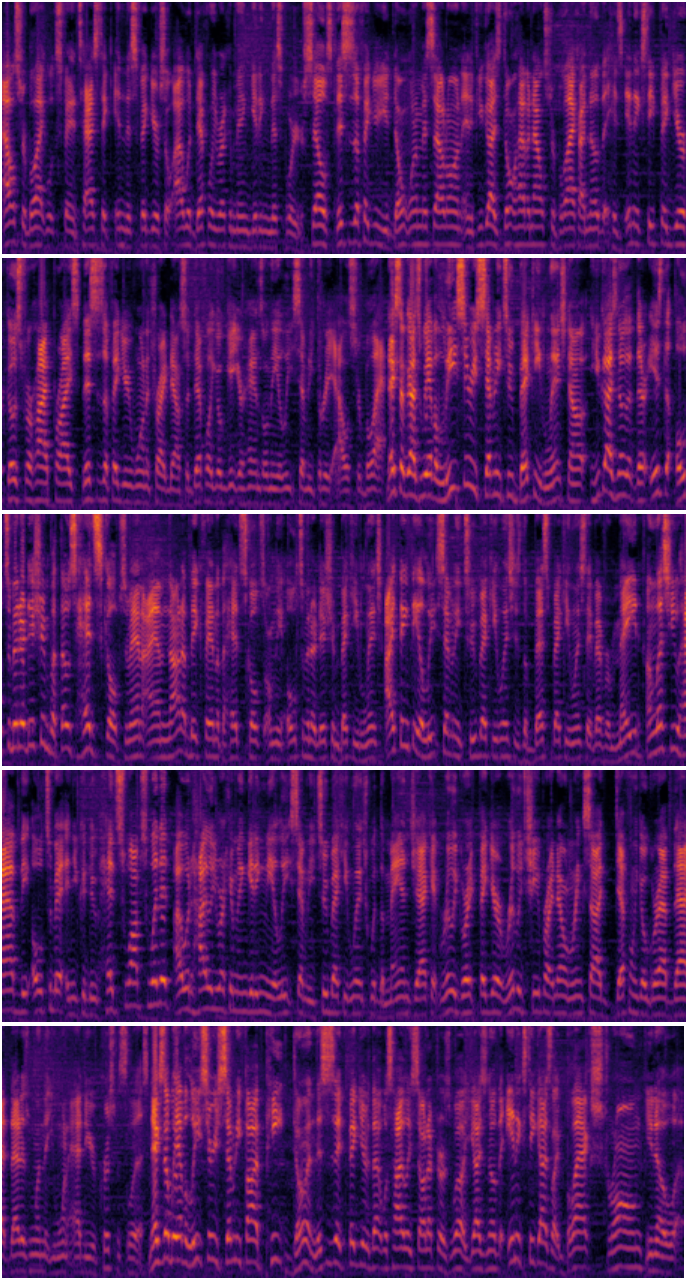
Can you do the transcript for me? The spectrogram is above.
Aleister Black looks fantastic in this figure, so I would definitely recommend getting this for yourselves. This is a figure you don't want to miss out on, and if you guys don't have an Aleister Black, I know that his NXT figure goes for high price. This is a figure you want to track down, so definitely go get your hands on the Elite 73 Aleister Black. Next up, guys, we have Elite Series 72 Becky Lynch. Now, you guys know that there is the Ultimate Edition, but those head sculpts, man, I am not a big fan of the head sculpts on the Ultimate Edition Becky Lynch. I think the Elite 72 72 Becky Lynch is the best Becky Lynch they've ever made. Unless you have the Ultimate and you can do head swaps with it, I would highly recommend getting the Elite 72 Becky Lynch with the man jacket. Really great figure, really cheap right now on ringside. Definitely go grab that. That is one that you want to add to your Christmas list. Next up, we have Elite Series 75 Pete Dunne. This is a figure that was highly sought after as well. You guys know the NXT guys like Black, Strong, you know,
